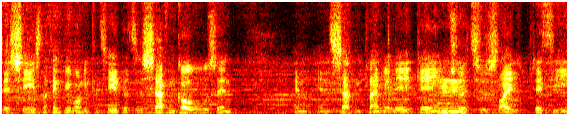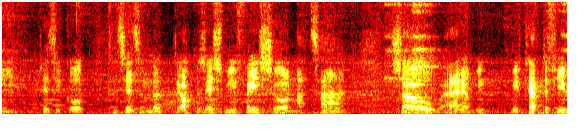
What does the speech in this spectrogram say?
this season. I think we've only conceded there's seven goals in, in, in seven Premier League games, Mm. which was like pretty pretty good considering the, the opposition we faced during that time. So uh, we we've kept a few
